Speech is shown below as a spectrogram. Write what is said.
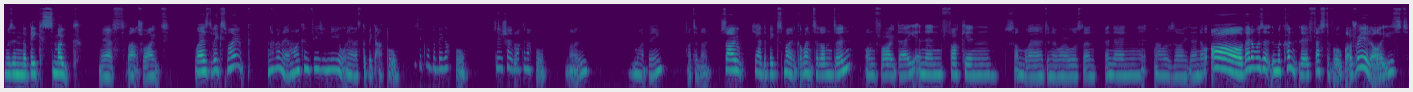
was in the big smoke Yes, that's right. Where's the big smoke? No, wait a minute, am I confused with New York? No, that's the Big Apple. What's it called, the Big Apple? Is it shaped like an apple? No. Might be. I don't know. So, yeah, the big smoke. I went to London on Friday and then fucking somewhere. I don't know where I was then. And then, where was I then? Oh, then I was at the Machynlleth Festival, but I've realised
